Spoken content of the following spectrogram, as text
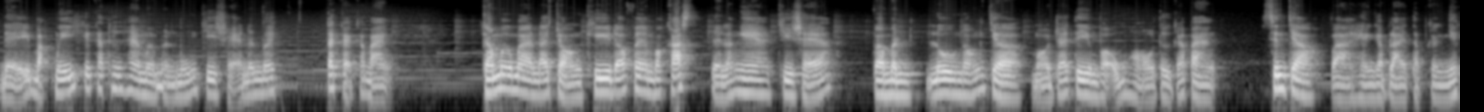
để bật mí cái cách thứ hai mà mình muốn chia sẻ đến với tất cả các bạn. Cảm ơn bạn đã chọn khi đó với em podcast để lắng nghe, chia sẻ và mình luôn đón chờ mọi trái tim và ủng hộ từ các bạn. Xin chào và hẹn gặp lại tập gần nhất.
